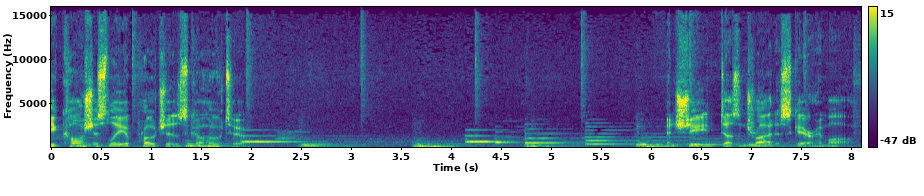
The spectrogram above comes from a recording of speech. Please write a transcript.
He cautiously approaches Kohotu. And she doesn't try to scare him off.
